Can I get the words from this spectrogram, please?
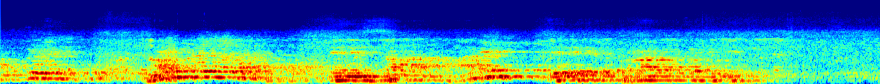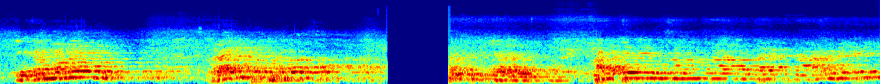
ముగ్గురైనా నలుగురైనా కూడా నేను ఇస్తాను అని ఎన్నికల ప్రణాళిక కలిగి ఇక మూడవది రైతు భరోసా. పద్దెనిమిది సంవత్సరాలు దాటిన ఆడబిడ్డకి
